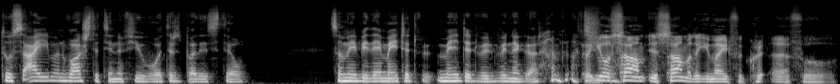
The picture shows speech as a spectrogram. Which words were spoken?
too, s- I even washed it in a few waters, but it's still. So maybe they made it made it with vinegar. I'm not But sure. your sam, your sama that you made for uh, for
